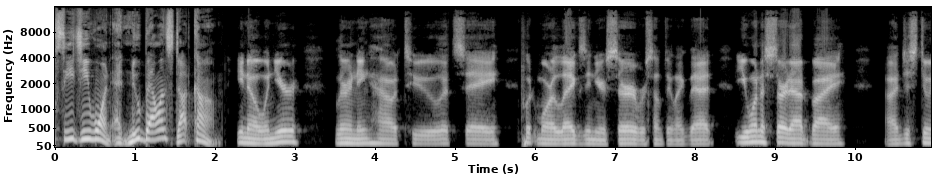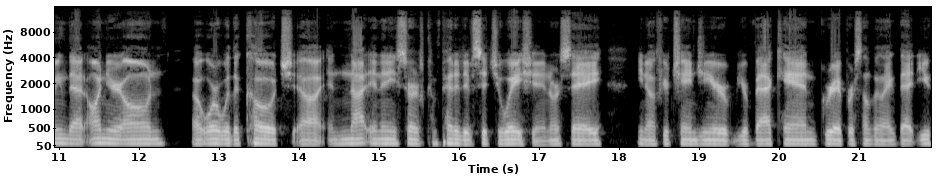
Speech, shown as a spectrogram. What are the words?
CG1 at newbalance.com. You know, when you're learning how to, let's say, put more legs in your serve or something like that, you want to start out by uh, just doing that on your own uh, or with a coach uh, and not in any sort of competitive situation or say, you know, if you're changing your, your backhand grip or something like that, you,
